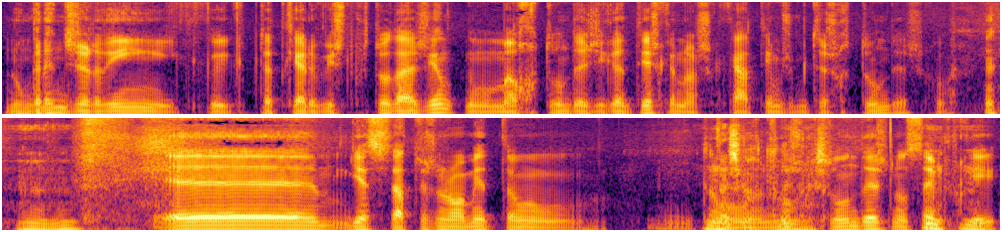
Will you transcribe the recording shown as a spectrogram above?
num grande jardim e que, portanto, que era visto por toda a gente, numa rotunda gigantesca. Nós cá temos muitas rotundas. Uhum. uh, e as estátuas normalmente estão, estão nas, rotundas. nas rotundas, não sei porquê.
